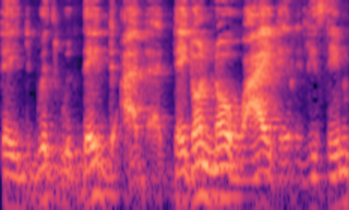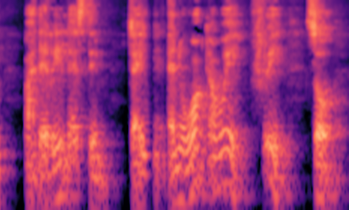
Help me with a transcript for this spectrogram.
they with, with they uh, they don't know why they released him, but they released him and he walked away free. So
